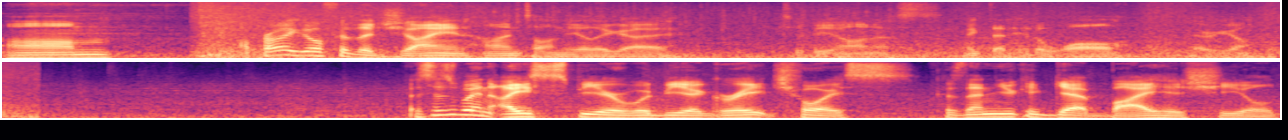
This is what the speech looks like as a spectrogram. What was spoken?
Um, I'll probably go for the giant hunt on the other guy, to be honest. Make that hit a wall. There we go. This is when Ice Spear would be a great choice. Because then you could get by his shield.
